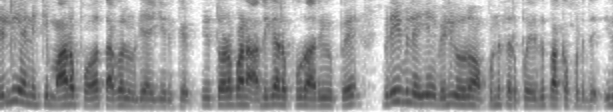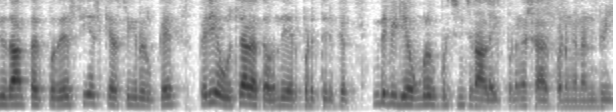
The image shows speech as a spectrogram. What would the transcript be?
டெல்லி அணிக்கு மாறப்போக தகவல் வெளியாகி இருக்குது இது தொடர்பான அதிகாரப்பூர்வ அறிவிப்பு விரைவிலேயே வெளிவரும் அப்படின்னு தற்போது எதிர்பார்க்கப்படுது. இதுதான் தற்போது சிஎஸ்கே ரசிகர்களுக்கு பெரிய உற்சாகத்தை வந்து ஏற்படுத்தியிருக்கு. இந்த வீடியோ உங்களுக்கு பிடிச்சிருந்துச்சுன்னா லைக் பண்ணுங்கள் ஷேர் பண்ணுங்கள் நன்றி.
